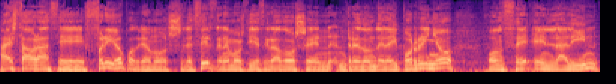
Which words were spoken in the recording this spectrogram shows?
A esta hora hace frío, podríamos decir. Tenemos 10 grados en Redondela y Porriño, 11 en Lalín,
